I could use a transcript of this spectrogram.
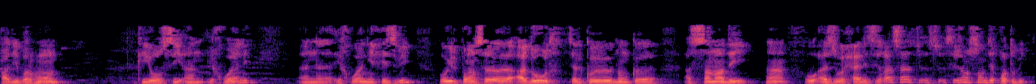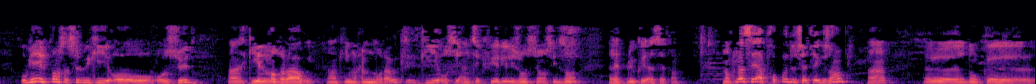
Qadi Barhoun, qui est aussi un Ikhwani, un euh, Ikhwani Hizvi, ou il pense euh, à d'autres, tels que donc As-Samadi, hein, ou Azouhal, etc. Ça, ces gens sont des Qutbi. Ou bien il pense à celui qui est au, sud, hein, qui est le Maghrawi, hein, qui est Mohamed Maghrawi, qui, est aussi un tekfiri, les gens sciences, ils ont répliqué à cet homme. Donc là, c'est à propos de cet exemple, hein, euh, donc, euh,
